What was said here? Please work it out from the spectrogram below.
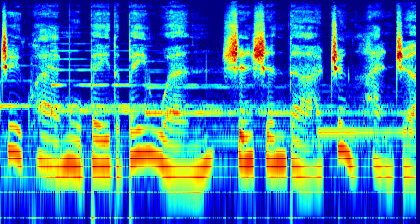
这块墓碑的碑文深深地震撼着。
